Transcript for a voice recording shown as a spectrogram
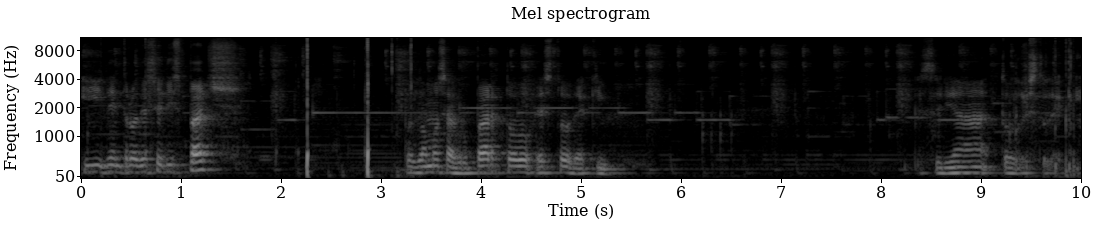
Y dentro de ese dispatch, pues vamos a agrupar todo esto de aquí. Sería todo esto de aquí.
